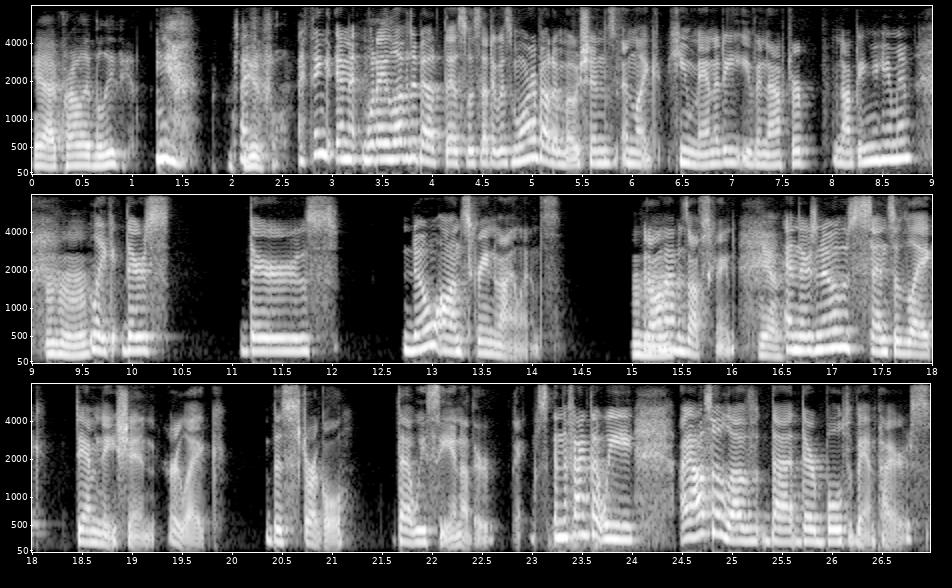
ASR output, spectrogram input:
yeah, I'd probably believe you. Yeah. It's I- beautiful. I think, and what I loved about this was that it was more about emotions and like humanity, even after not being a human. mm-hmm. Like, there's there's no on-screen violence. It all happens off-screen, Yeah. and there's no sense of like damnation or like the struggle that we see in other things. And the fact that we, I also love that they're both vampires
